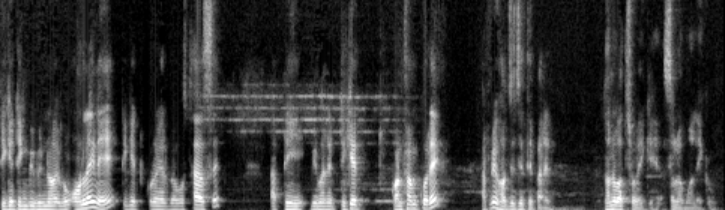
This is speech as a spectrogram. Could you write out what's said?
টিকিটিং বিভিন্ন এবং অনলাইনে টিকিট ক্রয়ের ব্যবস্থা আছে। আপনি বিমানের টিকিট কনফার্ম করে আপনি হজে যেতে পারেন। ধন্যবাদ সবাইকে। আসসালামু আলাইকুম।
